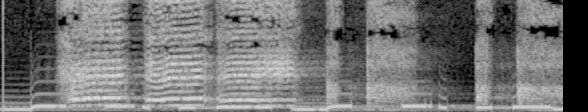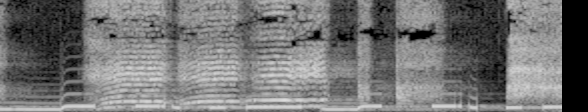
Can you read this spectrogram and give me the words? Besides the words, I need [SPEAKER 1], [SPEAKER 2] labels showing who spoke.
[SPEAKER 1] Hey, hey, hey, uh, uh. uh, uh. uh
